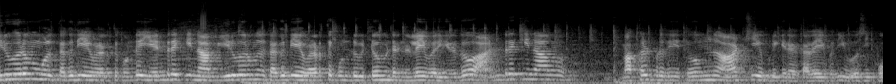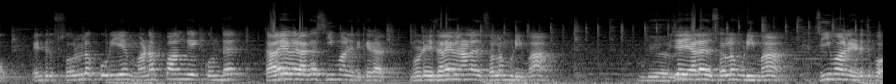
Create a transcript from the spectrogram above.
இருவரும் உங்கள் தகுதியை வளர்த்துக்கொண்டு என்றைக்கு நாம் இருவரும் தகுதியை வளர்த்து கொண்டு விட்டோம் என்ற நிலை வருகிறதோ அன்றைக்கு நாம் மக்கள் பிரதிநிதித்துவம்னு ஆட்சியை பிடிக்கிற கதையை பற்றி யோசிப்போம் என்று சொல்லக்கூடிய மனப்பாங்கை கொண்ட தலைவராக சீமான் இருக்கிறார். உன்னுடைய தலைவரால் அதை சொல்ல முடியுமா? விஜயால அதை சொல்ல முடியுமா? சீமானை எடுத்துப்போ.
